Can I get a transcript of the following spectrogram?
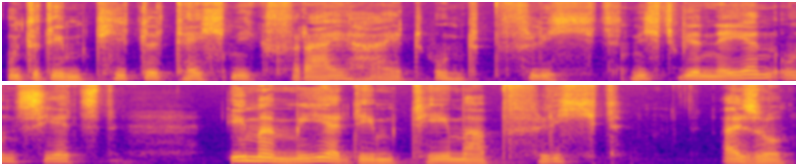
unter dem Titel Technik, Freiheit und Pflicht. Nicht, wir nähern uns jetzt immer mehr dem Thema Pflicht. Also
